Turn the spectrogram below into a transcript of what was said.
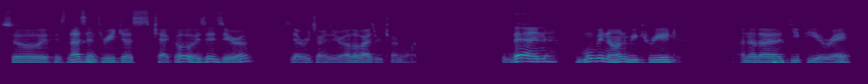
So if it's less than 3, just check, oh, is it 0? 0 return 0, otherwise return 1. Then, moving on, we create another DP array.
